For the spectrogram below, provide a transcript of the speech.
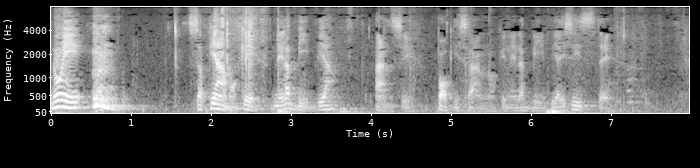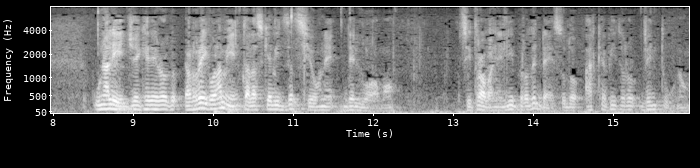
Noi sappiamo che nella Bibbia, anzi pochi sanno che nella Bibbia esiste una legge che regolamenta la schiavizzazione dell'uomo. Si trova nel libro dell'Esodo al capitolo 21.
